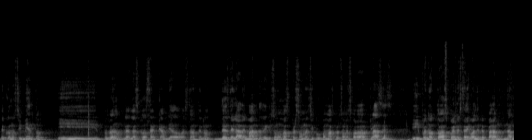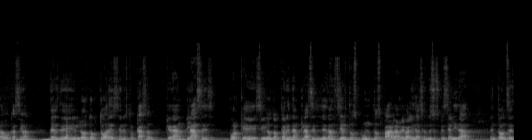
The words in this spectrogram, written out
de conocimiento. Y pues bueno, las cosas han cambiado bastante, ¿no? Desde la demanda de que somos más personas y ocupan más personas para dar clases y pues no todas pueden estar igual de preparadas tener la vocación, desde los doctores, en nuestro caso, que dan clases, porque si los doctores dan clases les dan ciertos puntos para la revalidación de su especialidad, entonces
